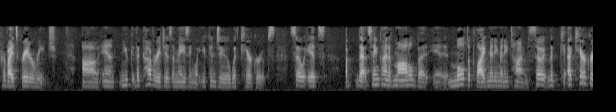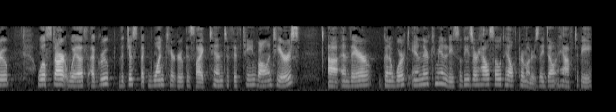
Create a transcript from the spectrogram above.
provides greater reach, uh, and you, the coverage is amazing. What you can do with care groups, so it's that same kind of model, but multiplied many, many times. So the, a care group will start with a group that just the one care group is like 10 to 15 volunteers, uh, and they're going to work in their community. So these are household health promoters. They don't have to be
